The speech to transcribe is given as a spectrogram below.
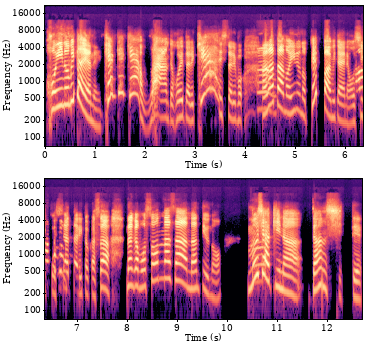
子犬みたいやねん。キャンキャンキャン、ワーンって吠えたり、キャーンしたりも、あなたの犬のペッパーみたいなおしっこしちゃったりとかさ、なんかもうそんなさ、なんていうの？無邪気な男子って、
